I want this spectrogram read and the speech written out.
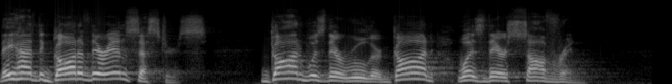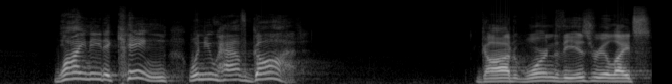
They had the God of their ancestors. God was their ruler, God was their sovereign. Why need a king when you have God? God warned the Israelites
